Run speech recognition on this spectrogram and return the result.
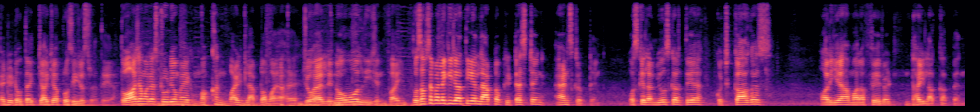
एडिट होता है क्या क्या प्रोसीजर्स रहते हैं। तो आज हमारे स्टूडियो में एक मक्खन व्हाइट लैपटॉप आया है, जो है लिनोवो लीजन फाइव तो सबसे पहले की जाती है लैपटॉप की टेस्टिंग एंड स्क्रिप्टिंग उसके लिए हम यूज़ करते हैं कुछ कागज़ और यह हमारा फेवरेट ढाई लाख का पेन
